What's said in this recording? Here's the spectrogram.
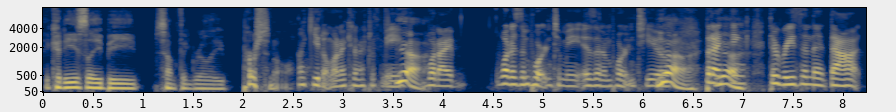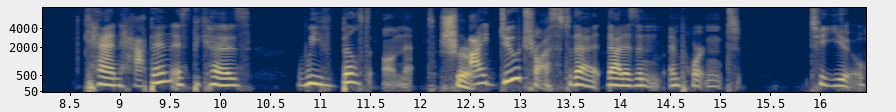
it could easily be something really personal Like you don't want to connect with me. Yeah. What I what is important to me isn't important to you. yeah But I yeah, think the reason that that can happen is because we've built on that. sure I do trust that that isn't important to you,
